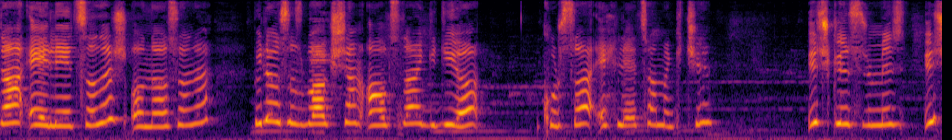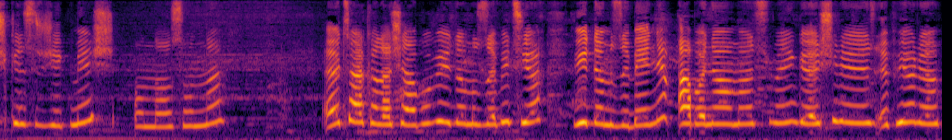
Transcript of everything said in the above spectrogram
da ehliyet alır. Ondan sonra biliyorsunuz bu akşam 6'da gidiyor kursa ehliyet almak için. 3 gün sürmez 3 gün sürecekmiş. Ondan sonra Evet arkadaşlar bu videomuz da bitiyor. Videomuzu beğenip abone olmayı unutmayın. Görüşürüz. Öpüyorum.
